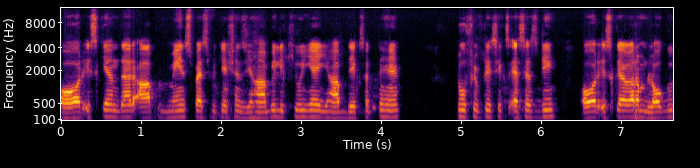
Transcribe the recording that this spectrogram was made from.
اور اس کے اندر آپ مین اسپیسیفکیشنز یہاں بھی لکھی ہوئی ہیں یہاں آپ دیکھ سکتے ہیں۔ Two fifty six S S D اور اس کے اگر ہم لوگو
